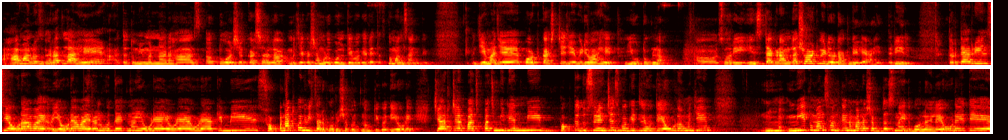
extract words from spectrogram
हा माणूस घरातला आहे आता तुम्ही म्हणणार हा तू असे कशाला म्हणजे कशामुळे बोलते वगैरे तर तुम्हाला सांगते. जे माझे पॉडकास्टचे जे व्हिडिओ आहेत यूट्यूबला सॉरी इंस्टाग्रामला शॉर्ट व्हिडिओ टाकलेले आहेत रील तर त्या रील्स एवढा वाय एवढ्या व्हायरल होत आहेत ना एवढ्या एवढ्या एवढ्या की मी स्वप्नात पण विचार करू शकत नव्हती कधी. एवढे चार चार पाच पाच मिलियन मी फक्त दुसऱ्यांचेच बघितले होते. एवढं म्हणजे मी तुम्हाला सांगते ना मला शब्दच नाहीत बोलायला. एवढे ते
